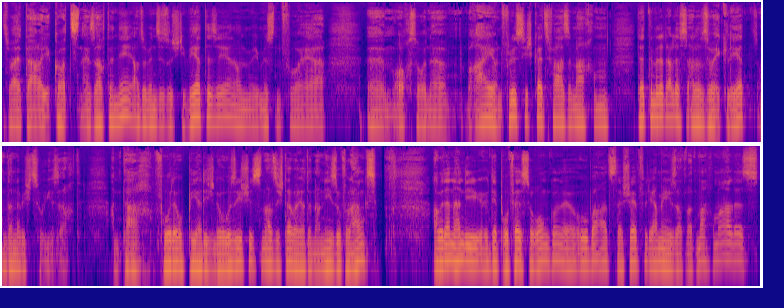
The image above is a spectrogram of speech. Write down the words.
zwei Tage gekotzt. Er sagte, nee, also wenn Sie sich die Werte sehen und wir müssten vorher ähm, auch so eine Brei- und Flüssigkeitsphase machen, der hat mir das alles, alles so erklärt und dann habe ich zugesagt. Am Tag vor der OP hatte ich eine Hose geschissen, als ich da war. Ich hatte noch nie so viel Angst. Aber dann haben die, der Professor Runkel, der Oberarzt, der Chef, die haben mir gesagt, was machen wir alles?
